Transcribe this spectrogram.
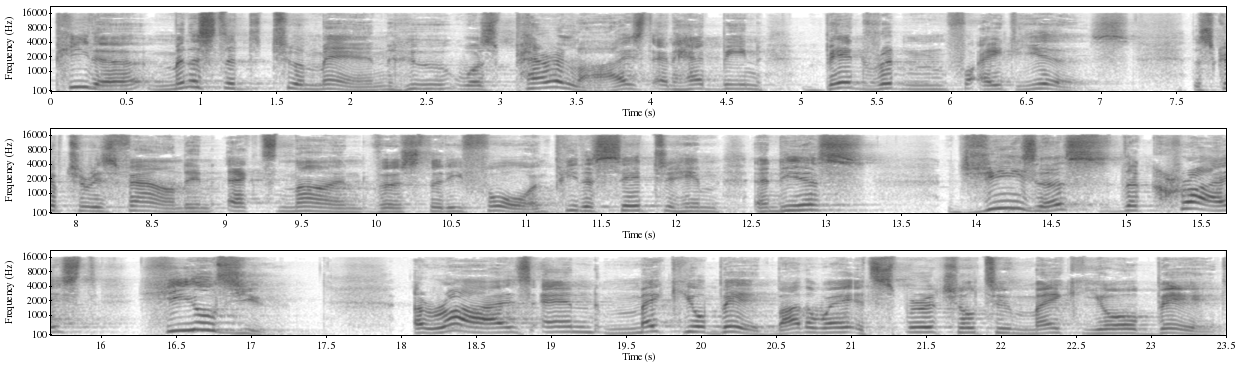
Peter ministered to a man who was paralyzed and had been bedridden for eight years. The scripture is found in Acts 9, verse 34. And Peter said to him, Aeneas, Jesus the Christ heals you. Arise and make your bed. By the way, it's spiritual to make your bed.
